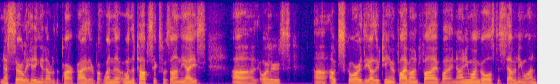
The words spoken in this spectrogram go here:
necessarily hitting it out of the park either. But when the when the top six was on the ice, uh, the Oilers uh, outscored the other team at five on five by 91 goals to 71.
